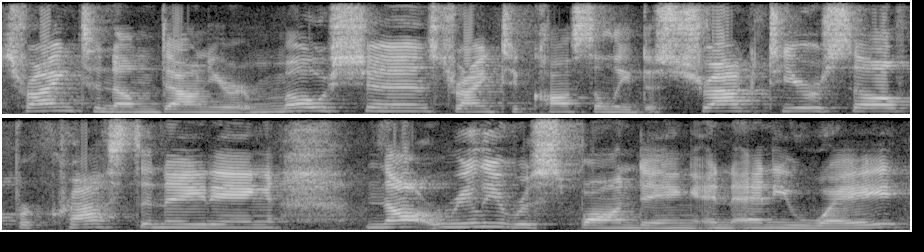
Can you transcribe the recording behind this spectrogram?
trying to numb down your emotions, trying to constantly distract yourself, procrastinating, not really responding in any way,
